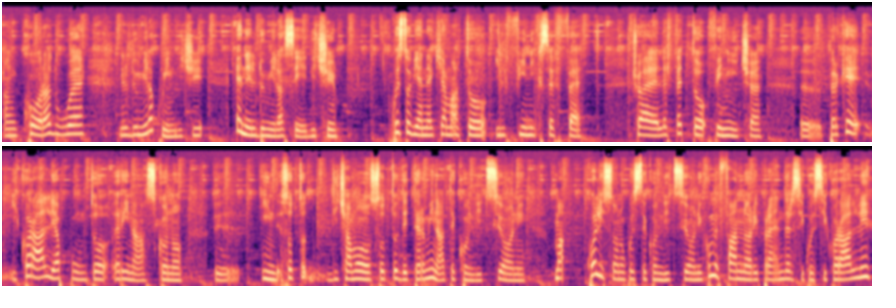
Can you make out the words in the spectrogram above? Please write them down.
ancora due nel 2015 e nel 2016. Questo viene chiamato il Phoenix Effect, cioè l'effetto fenice, eh, perché i coralli appunto rinascono eh, in, sotto, diciamo, sotto determinate condizioni. Ma quali sono queste condizioni? Come fanno a riprendersi questi coralli?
